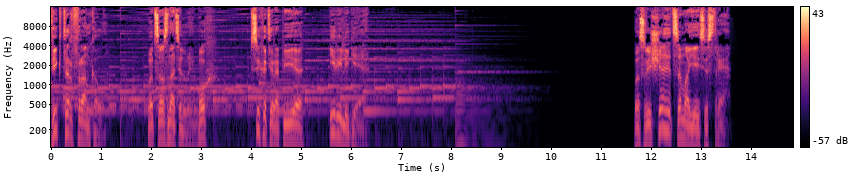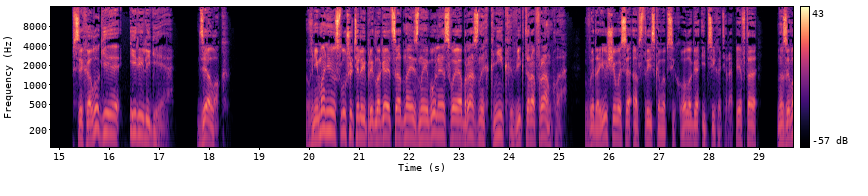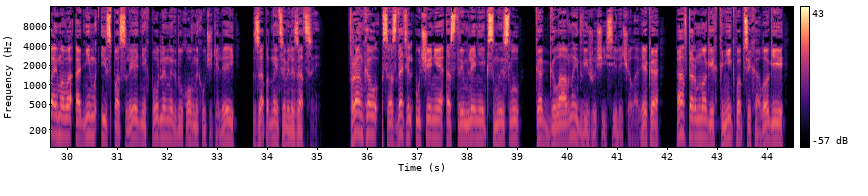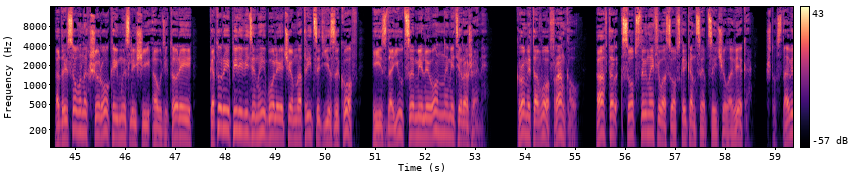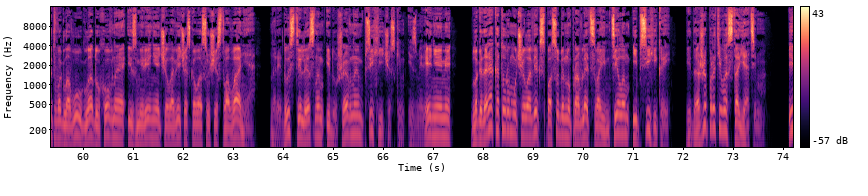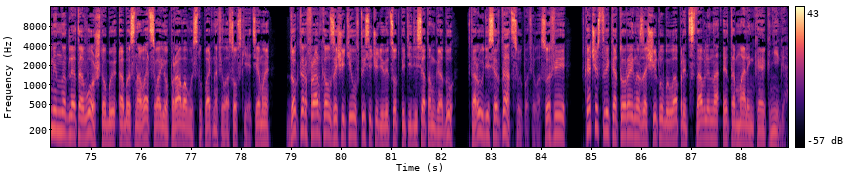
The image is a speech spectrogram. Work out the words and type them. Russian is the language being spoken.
Виктор Франкл. Подсознательный бог, психотерапия и религия. Посвящается моей сестре. Психология и религия. Диалог. Вниманию слушателей предлагается одна из наиболее своеобразных книг Виктора Франкла, выдающегося австрийского психолога и психотерапевта, называемого одним из последних подлинных духовных учителей западной цивилизации. Франкл – создатель учения о стремлении к смыслу как главной движущей силе человека, автор многих книг по психологии, адресованных широкой мыслящей аудитории, которые переведены более чем на 30 языков и издаются миллионными тиражами. Кроме того, Франкл – автор собственной философской концепции человека – что ставит во главу угла духовное измерение человеческого существования, наряду с телесным и душевным психическим измерениями, благодаря которому человек способен управлять своим телом и психикой и даже противостоять им. Именно для того, чтобы обосновать свое право выступать на философские темы, доктор Франкл защитил в 1950 году вторую диссертацию по философии в качестве которой на защиту была представлена эта маленькая книга.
